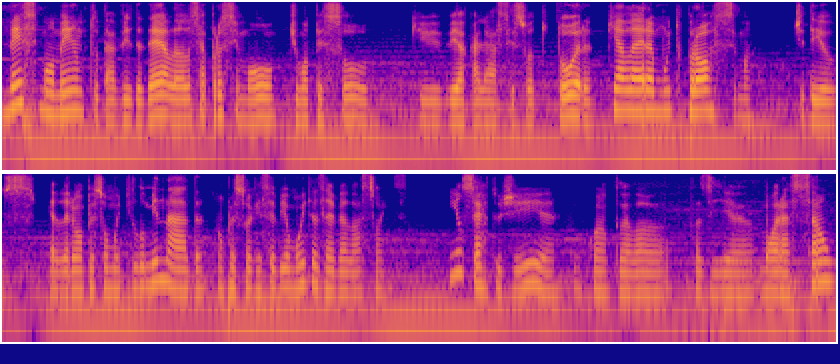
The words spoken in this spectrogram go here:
nesse momento da vida dela, ela se aproximou de uma pessoa que veio a calhar ser sua tutora, que ela era muito próxima de Deus. Ela era uma pessoa muito iluminada, uma pessoa que recebia muitas revelações. E um certo dia, enquanto ela fazia uma oração,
